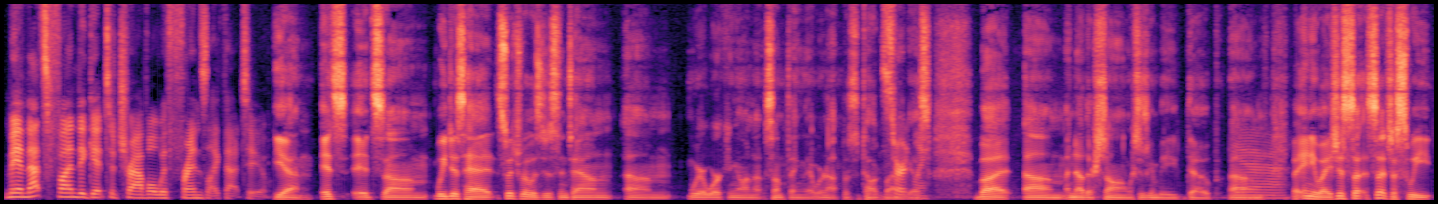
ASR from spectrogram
Man, that's fun to get to travel with friends like that too. Yeah, it's it's um we just had Switchfoot was just in town. Um, we're working on something that we're not supposed to talk about, Certainly. I guess. But um, another song which is gonna be dope. Um, Yeah. but anyway, it's just su- such a sweet.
